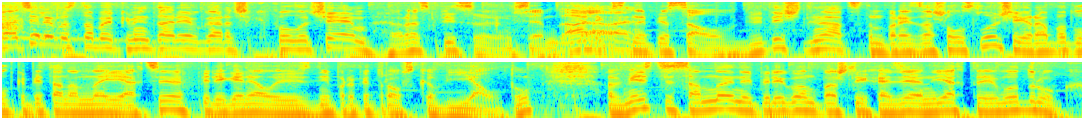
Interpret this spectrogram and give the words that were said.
Хотели бы с тобой комментарии в гарочках получаем? Расписываемся. Алекс написал. В 2012-м произошел случай. Работал капитаном на яхте. Перегонял ее из Днепропетровска в Ялту. Вместе со мной на перегон пошли хозяин яхты и его друг.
